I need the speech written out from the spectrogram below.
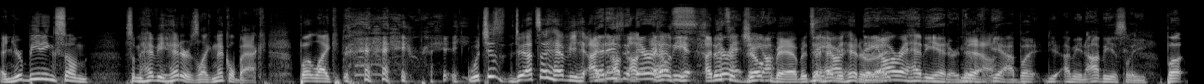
and you're beating some some heavy hitters like Nickelback. But like, which is dude, that's a heavy. I, That is, I, they're I a know heavy. it's- I know it's a joke, are- man, but it's a heavy are- hitter. They right? are a heavy hitter. They're- Yeah. yeah, but I mean, obviously, But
